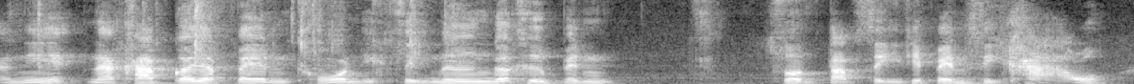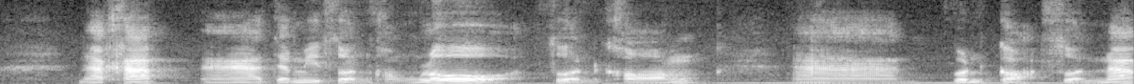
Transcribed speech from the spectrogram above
อันนี้นะครับก็จะเป็นโทนอีกสีหนึ่งก็คือเป็นส่วนตัดสีที่เป็นสีขาว นะครับอ่าจะมีส่วนของโล่ส่วนของอ่าบนเกาะส่วนหน้า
